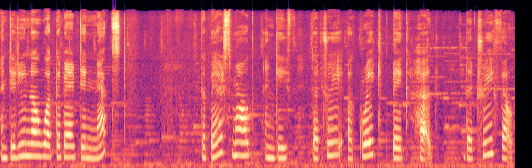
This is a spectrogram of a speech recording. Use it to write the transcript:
And did you know what the bear did next? The bear smiled and gave the tree a great big hug. The tree felt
